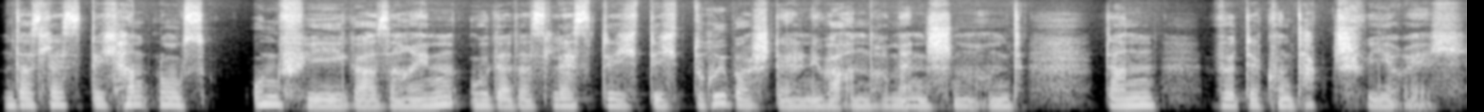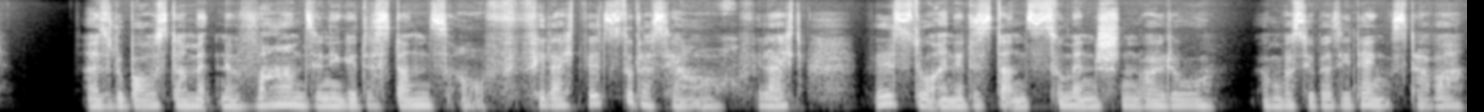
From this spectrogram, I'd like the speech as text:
Das lässt dich handlungsunfähiger sein oder das lässt dich dich drüber stellen über andere Menschen und dann wird der Kontakt schwierig. Also du baust damit eine wahnsinnige Distanz auf. Vielleicht willst du das ja auch. Vielleicht willst du eine Distanz zu Menschen, weil du irgendwas über sie denkst. Aber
